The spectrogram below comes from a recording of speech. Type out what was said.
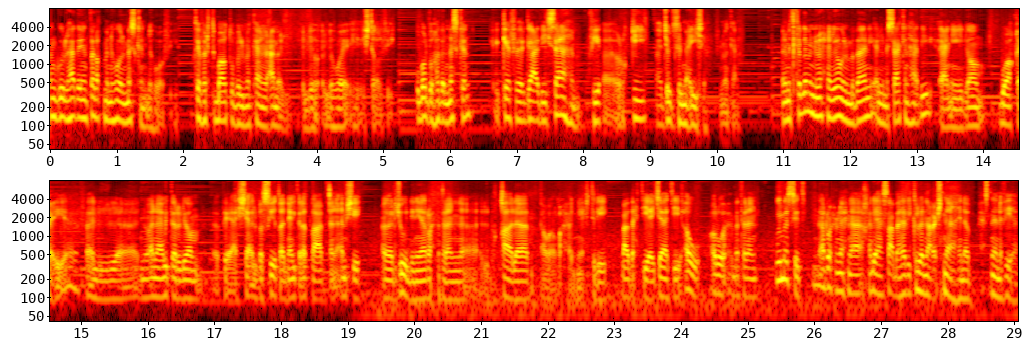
نقول هذا ينطلق من هو المسكن اللي هو فيه وكيف ارتباطه بالمكان العمل اللي اللي هو يشتغل فيه. وبرضه هذا المسكن كيف قاعد يساهم في رقي جودة المعيشة في المكان. أنا متكلم إنه إحنا اليوم المباني المساكن هذه يعني اليوم واقعية فإنه أنا أقدر اليوم في الاشياء البسيطة إني أقدر أطلع مثلا أمشي على رجولي إني أروح مثلا البقالة أو أروح إني أشتري بعض احتياجاتي أو أروح مثلا المسجد. نروح نحن خليها صعبة هذه كلنا عشناها هنا حسنينا فيها.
